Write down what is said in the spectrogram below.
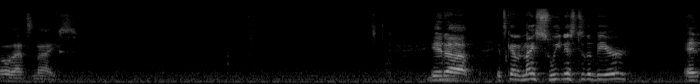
Oh, that's nice. It uh, it's got a nice sweetness to the beer, and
